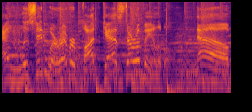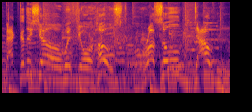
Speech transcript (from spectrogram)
and listen wherever podcasts are available. Now, back to the show with your host, Russell Dowden.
